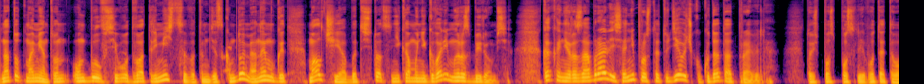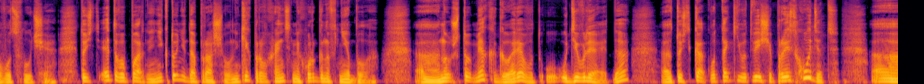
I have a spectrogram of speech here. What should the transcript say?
На тот момент он, он был всего 2-3 месяца в этом детском доме. Она ему говорит, молчи об этой ситуации, никому не говори, мы разберемся. Как они разобрались, они просто эту девочку куда-то отправили. То есть пос- после вот этого вот случая. То есть этого парня никто не допрашивал, никаких правоохранительных органов не было. А, Ну, что, мягко говоря, вот удивляет, да? А, То есть как, вот такие вот вещи происходят, а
